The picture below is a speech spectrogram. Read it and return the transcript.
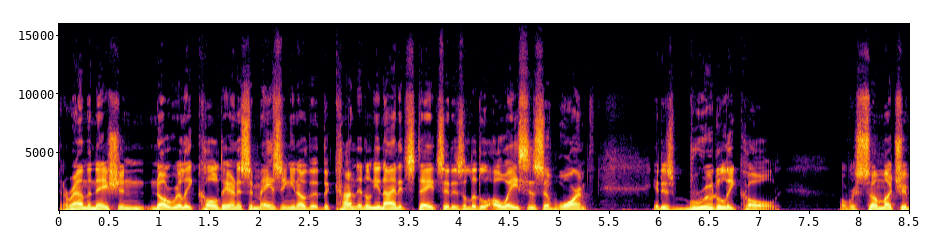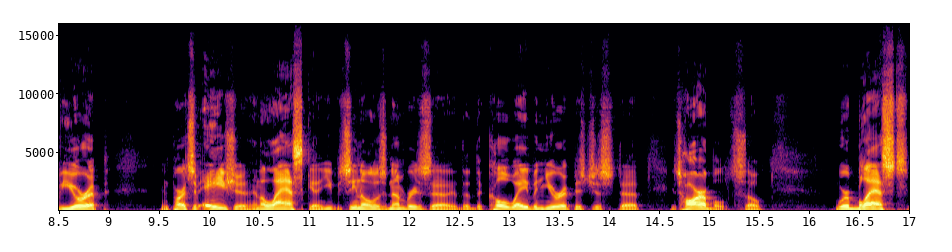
And around the nation, no really cold air. And it's amazing, you know, the, the continental United States, it is a little oasis of warmth. It is brutally cold over so much of Europe and parts of Asia and Alaska. You've seen all those numbers. Uh, the, the cold wave in Europe is just, uh, it's horrible. So we're blessed.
